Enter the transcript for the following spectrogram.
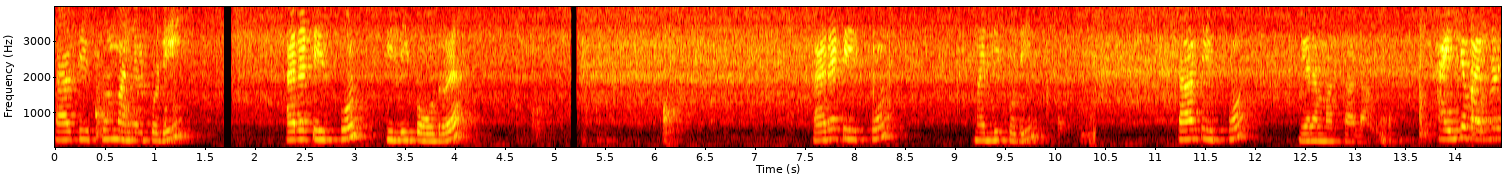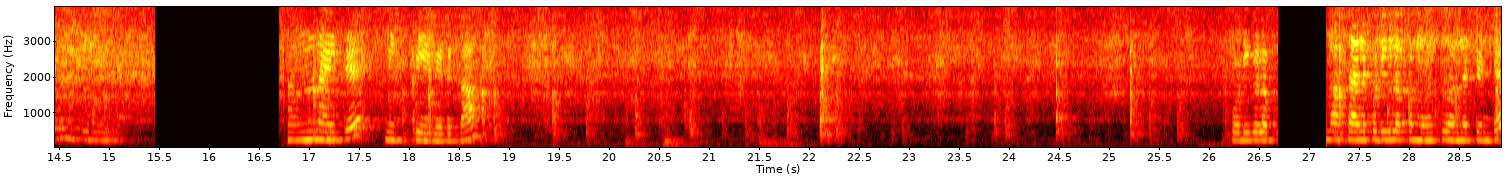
കാൽ ടീസ്പൂൺ മഞ്ഞൾപ്പൊടി അര ടീസ്പൂൺ ചില്ലി പൗഡർ അര ടീസ്പൂൺ മല്ലിപ്പൊടി കാൽ ടീസ്പൂൺ ഗരം മസാല. അതിന്റെ വൈബ്രേഷൻ നന്നായിട്ട് മിക്സ് ചെയ്തെടുക്കാം. പൊടികളൊക്കെ മസാലപ്പൊടികളൊക്കെ മൂത്ത് വന്നിട്ടുണ്ട്.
